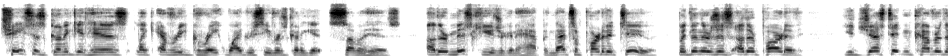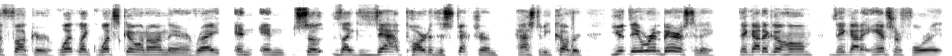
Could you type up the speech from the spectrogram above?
Chase is going to get his, like every great wide receiver is going to get some of his. Other miscues are going to happen. That's a part of it too. But then there's this other part of you just didn't cover the fucker. What like what's going on there, right? And and so like that part of the spectrum has to be covered. You they were embarrassed today. They got to go home. They got to answer for it.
